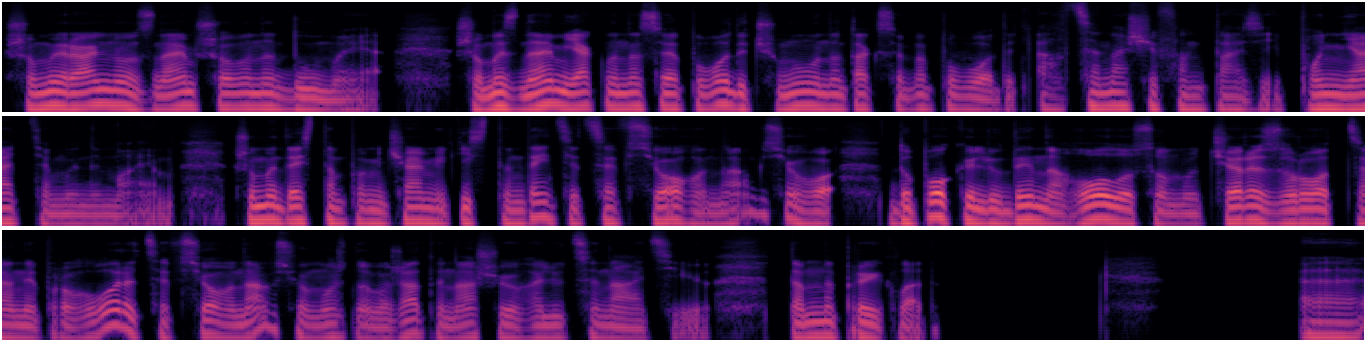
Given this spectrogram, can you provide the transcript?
що ми реально знаємо, що вона думає, що ми знаємо, як вона себе поводить, чому вона так себе поводить. Але це наші фантазії, поняття ми не маємо. Якщо ми десь там помічаємо якісь тенденції, це всього-навсього, допоки людина голосом через рот це не проговорить, це всього-навсього можна вважати нашою галюцинацією. Там, наприклад. Е,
